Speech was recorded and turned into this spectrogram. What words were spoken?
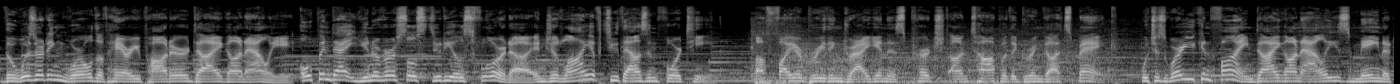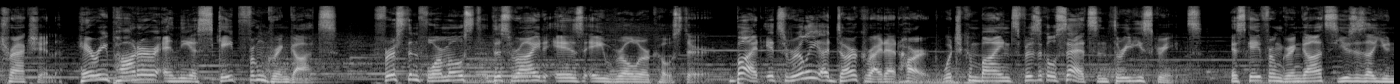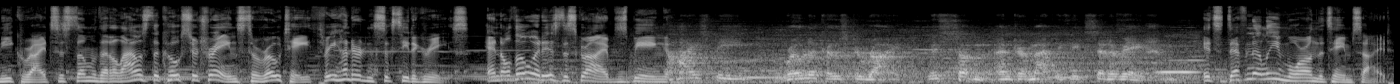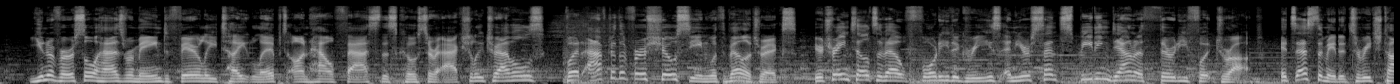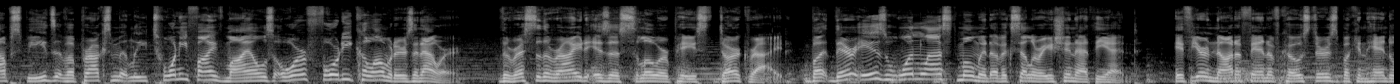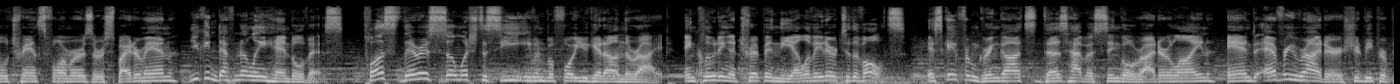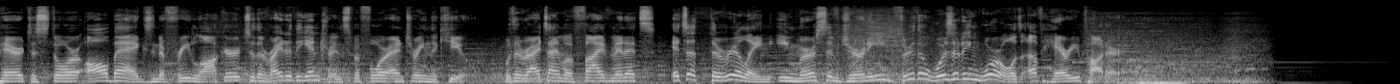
the Wizarding World of Harry Potter Diagon Alley opened at Universal Studios Florida in July of 2014. A fire-breathing dragon is perched on top of the Gringotts Bank, which is where you can find Diagon Alley's main attraction, Harry Potter and the Escape from Gringotts. First and foremost, this ride is a roller coaster, but it's really a dark ride at heart, which combines physical sets and 3D screens. Escape from Gringotts uses a unique ride system that allows the coaster trains to rotate 360 degrees. And although it is described as being a high-speed roller coaster ride with sudden and dramatic acceleration, it's definitely more on the tame side. Universal has remained fairly tight-lipped on how fast this coaster actually travels, but after the first show scene with Bellatrix, your train tilts about 40 degrees and you're sent speeding down a 30-foot drop. It's estimated to reach top speeds of approximately 25 miles or 40 kilometers an hour. The rest of the ride is a slower paced dark ride, but there is one last moment of acceleration at the end. If you're not a fan of coasters but can handle Transformers or Spider-Man, you can definitely handle this. Plus, there is so much to see even before you get on the ride, including a trip in the elevator to the vaults. Escape from Gringotts does have a single rider line, and every rider should be prepared to store all bags in a free locker to the right of the entrance before entering the queue. With a ride time of 5 minutes, it's a thrilling, immersive journey through the wizarding world of Harry Potter.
